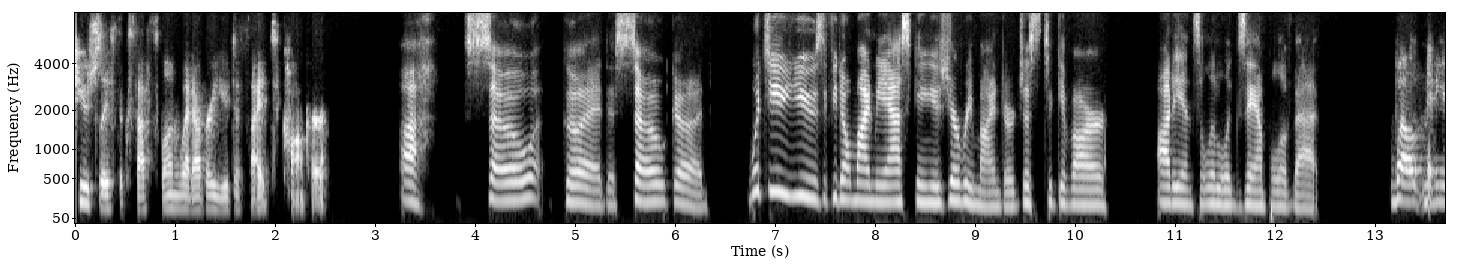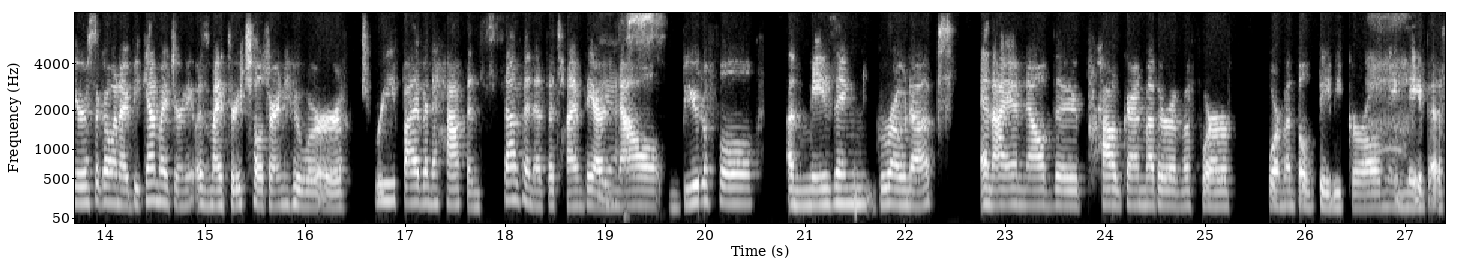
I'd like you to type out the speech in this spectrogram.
hugely successful in whatever you decide to conquer. Ah, so good. So good. What do you use, if you don't mind me asking, is your reminder just to give our audience a little example of that? well, many years ago when I began my journey, it was my three children who were three, five and a half, and seven at the time. They are yes. now beautiful, amazing grown ups. And I am now the proud grandmother of a four four month old baby girl named Mavis.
